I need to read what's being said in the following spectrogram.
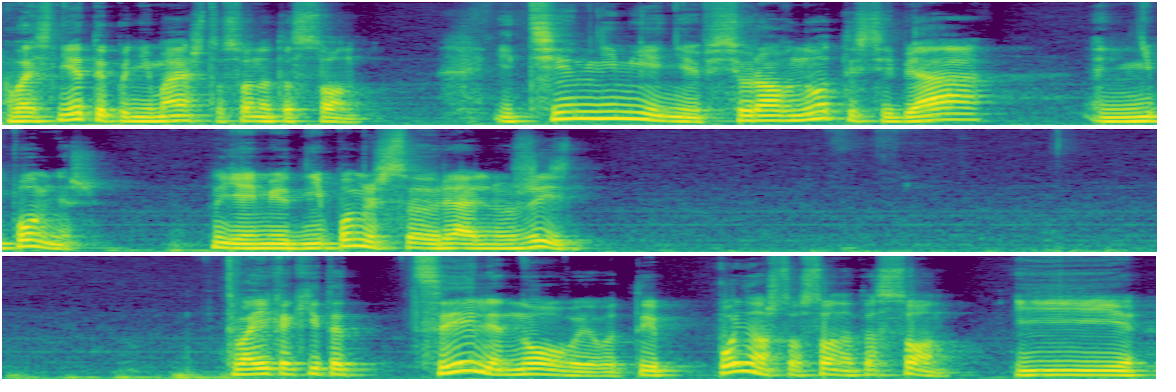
во сне ты понимаешь, что сон это сон. И тем не менее, все равно ты себя не помнишь. Ну, я имею в виду, не помнишь свою реальную жизнь. твои какие-то цели новые, вот ты понял, что сон это сон, и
